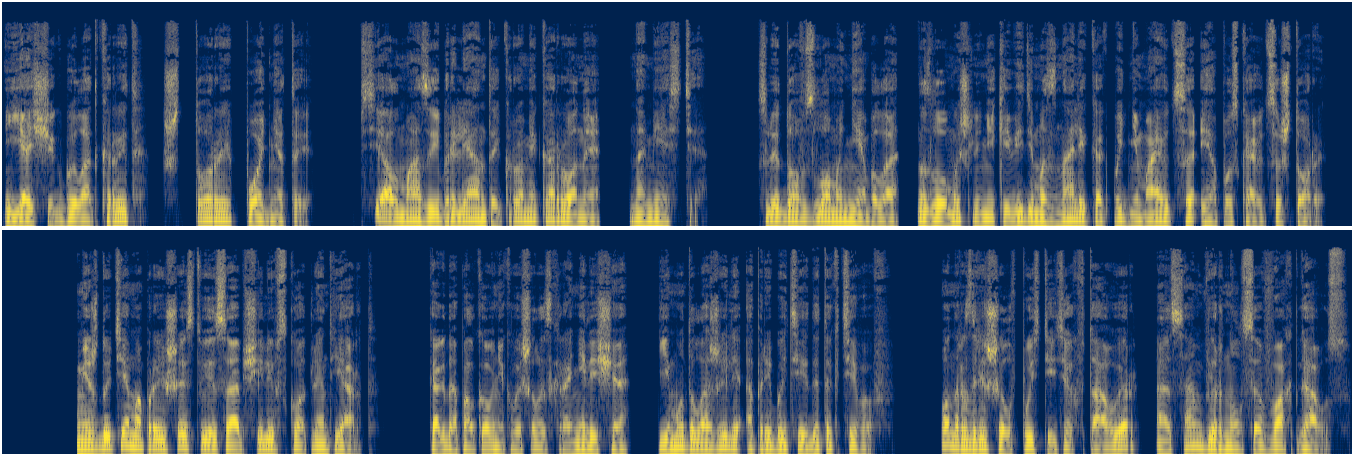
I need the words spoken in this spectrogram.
Ящик был открыт, шторы подняты. Все алмазы и бриллианты, кроме короны, на месте. Следов взлома не было, злоумышленники, видимо, знали, как поднимаются и опускаются шторы. Между тем о происшествии сообщили в Скотленд-Ярд. Когда полковник вышел из хранилища, ему доложили о прибытии детективов. Он разрешил впустить их в Тауэр, а сам вернулся в Вахтгаус.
